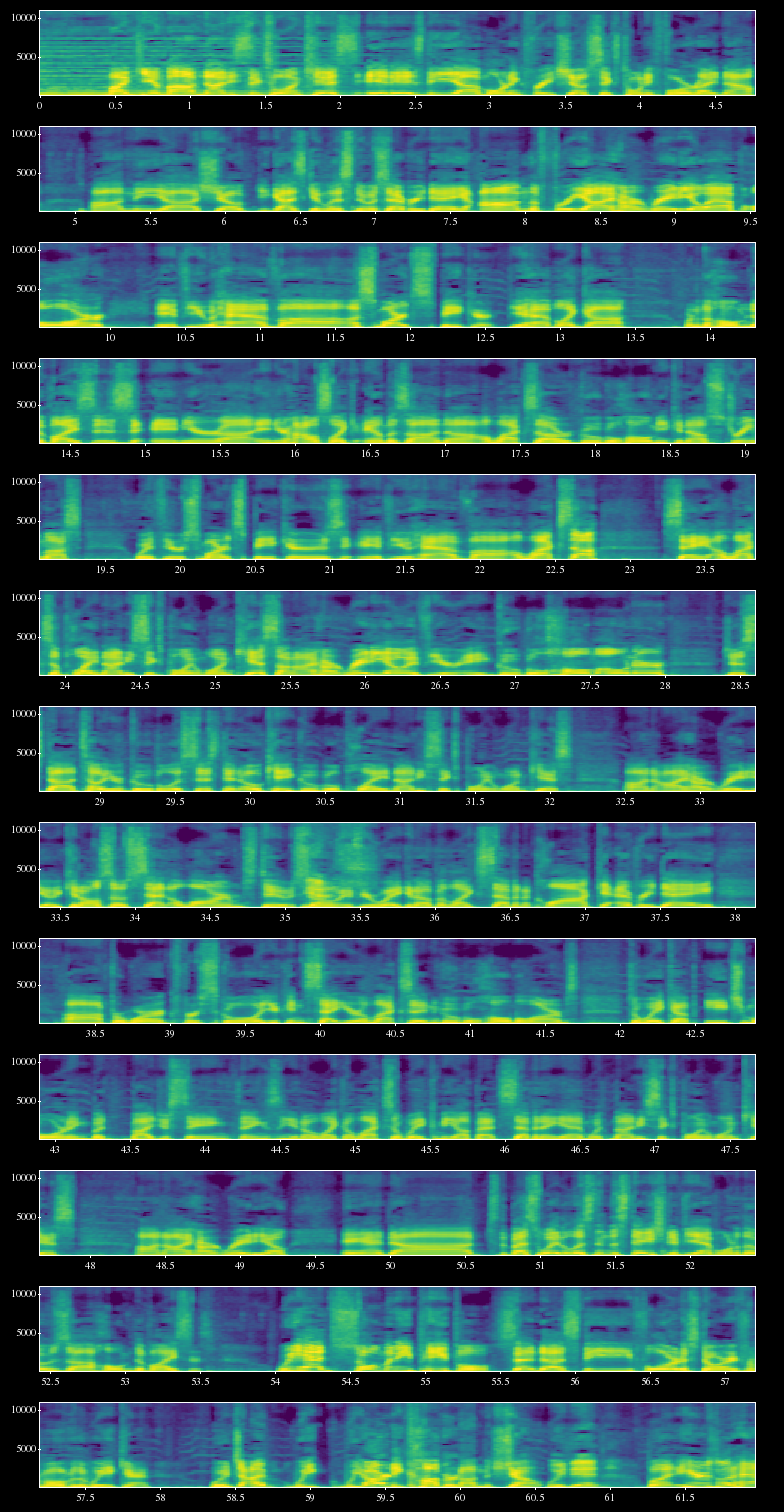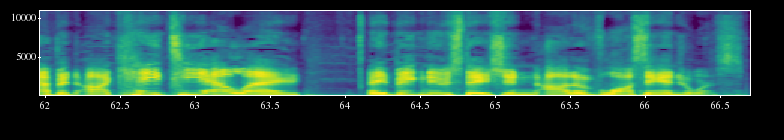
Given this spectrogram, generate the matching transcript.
Mikey and Bob, 96.1 Kiss. It is the uh, Morning Freak Show, 624 right now on the uh, show. You guys can listen to us every day on the free iHeartRadio app or if you have uh, a smart speaker. If you have like uh, one of the home devices in your uh, in your house, like Amazon uh, Alexa or Google Home. You can now stream us with your smart speakers. If you have Alexa, say Alexa play 96.1 Kiss on iHeartRadio. If you're a Google Home owner, just uh, tell your Google Assistant, okay, Google, play 96.1 Kiss on iHeartRadio. You can also set alarms too. So Yes. if you're waking up at like 7 o'clock every day uh, for work, for school, you can set your Alexa and Google Home alarms to wake up each morning, but by just saying things, you know, like Alexa, wake me up at 7 a.m. with 96.1 Kiss on iHeartRadio. And uh, it's the best way to listen to the station if you have one of those uh, home devices. We had so many people send us the Florida story from over the weekend, which I we we already covered on the show. We did. But here's what happened: uh, KTLA, a big news station out of Los Angeles,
